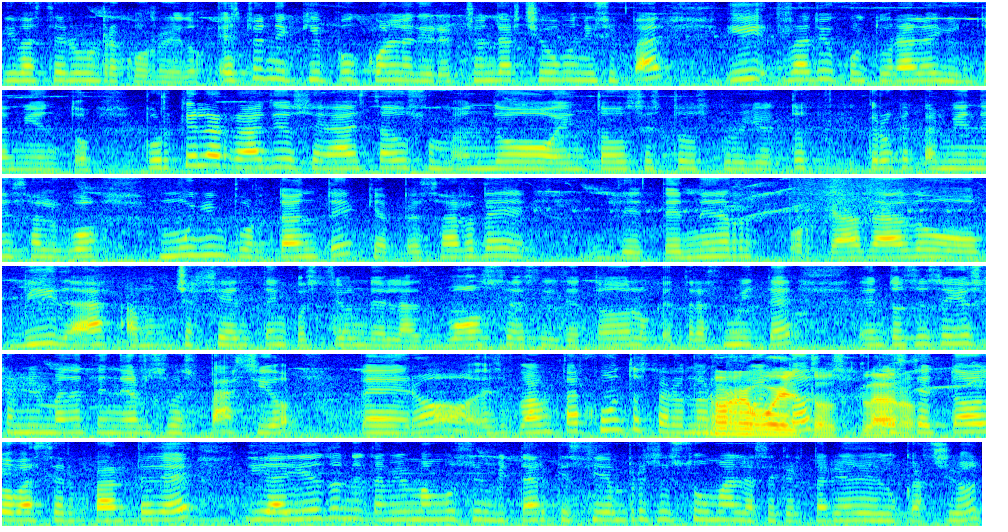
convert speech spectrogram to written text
y va a ser un recorrido. Esto en equipo con la Dirección de Archivo Municipal y Radio Cultural Ayuntamiento. ¿Por qué la radio se ha estado sumando en todos estos proyectos? Porque creo que también es algo muy importante que a pesar de, de tener, porque ha dado vida a mucha gente en cuestión de las voces y de todo lo que transmite, entonces ellos también van a tener su espacio, pero van a estar juntos, pero no, no revueltos, claro. Este, todo va a ser parte de, y ahí es donde también vamos a invitar que siempre se suma la Secretaría de Educación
